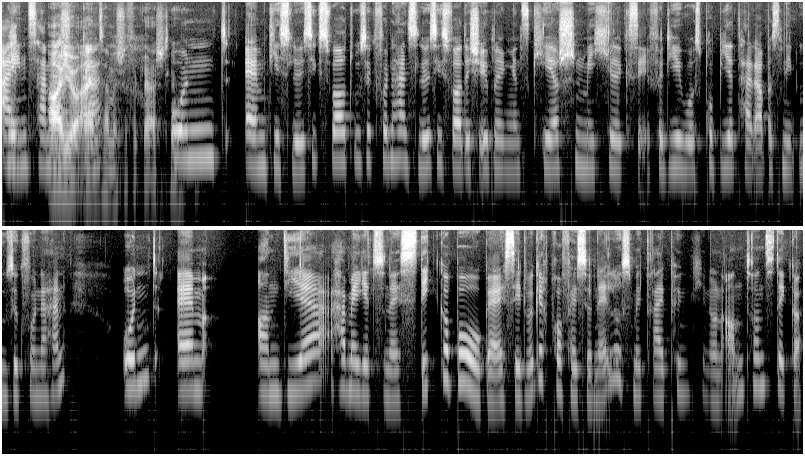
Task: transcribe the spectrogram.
Eins haben wir Ah schon ja, eins haben wir schon vergessen. Und ähm, die das Lösungswort herausgefunden haben. Das Lösungswort ist übrigens Kirschenmichel gewesen, für die, die es probiert haben, aber es nicht herausgefunden haben. Und ähm, an die haben wir jetzt so einen Stickerbogen. Es sieht wirklich professionell aus mit drei Pünktchen und Anton-Sticker.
